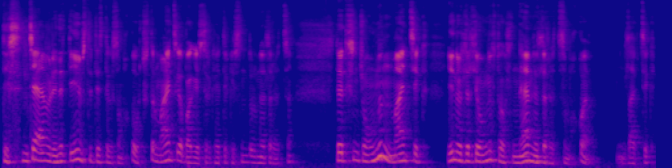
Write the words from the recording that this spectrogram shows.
Тэгсэн чи амар инээдтэй ийм статистик гэсэн баггүй. Өчтөр Майнцга баг эсрэг хедер гэсэн 4-0-оор хоцсон. Тэгээд тэгсэн чи өмнө нь Майнциг энэ үлрэлийн өмнөх тоглолт 8-0-оор хоцсон баггүй. Лайпциг.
